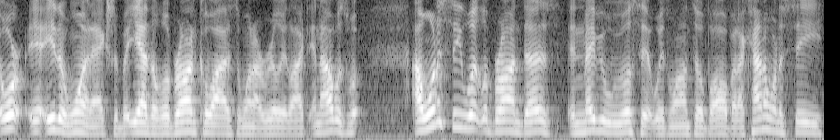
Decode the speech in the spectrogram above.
or either one actually. But yeah, the LeBron Kawhi is the one I really liked, and I was I want to see what LeBron does, and maybe we will sit with Lonzo Ball, but I kind of want to see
